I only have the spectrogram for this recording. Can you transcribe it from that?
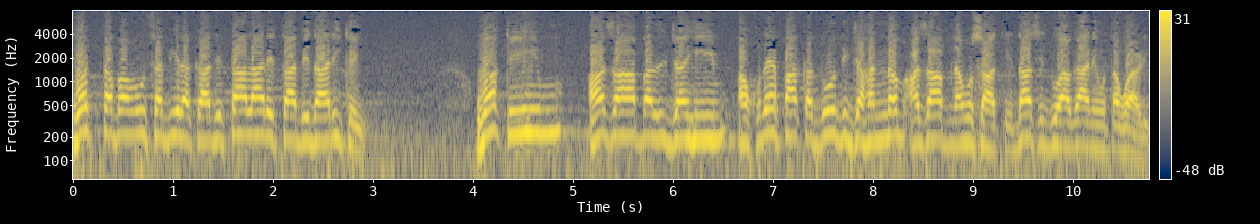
واتبعوا سبیلک او د تا لاری تابعداری کوي وقیهم عذاب الجحیم او خدای پاک دو دی جهنم عذاب نه وساتی داسی دعاګانی ورته غواړي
